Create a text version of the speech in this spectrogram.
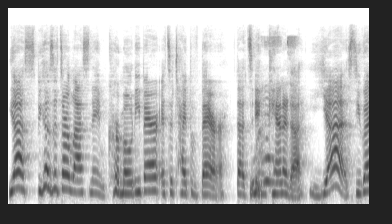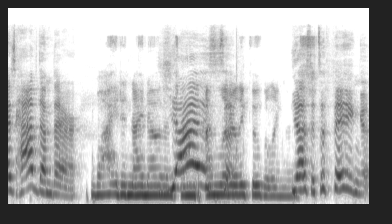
Yes, because it's our last name, Kermode bear. It's a type of bear that's in Canada. Yes, you guys have them there. Why didn't I know this? I'm, I'm literally Googling this. Yes, it's a thing.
